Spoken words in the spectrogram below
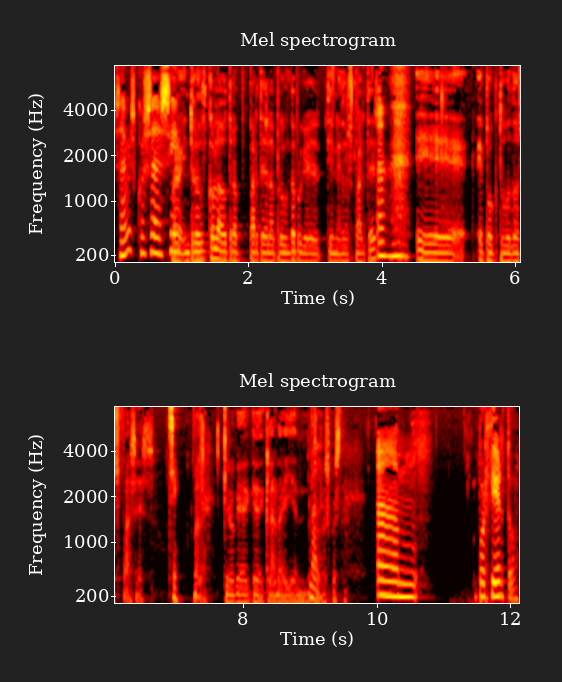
¿sabes? Cosas así. Bueno, introduzco la otra parte de la pregunta porque tiene dos partes. Ah. Eh, Epoch tuvo dos fases. Sí. Vale, quiero que quede claro ahí en la respuesta. por cierto,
